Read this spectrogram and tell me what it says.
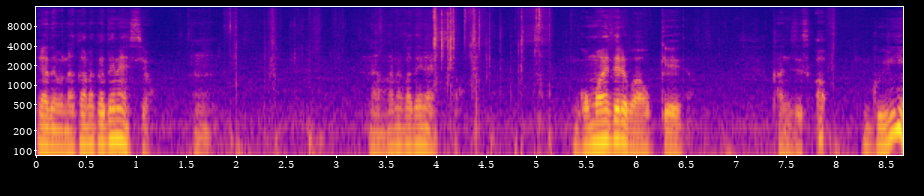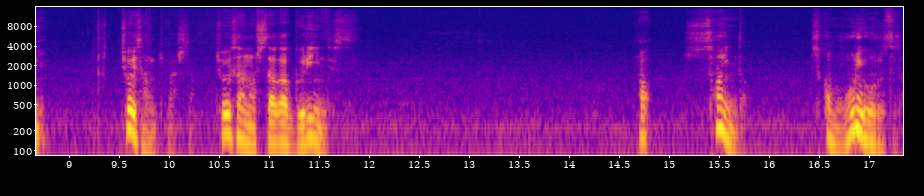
いや、でもなかなか出ないですよ。うん。なかなか出ないですよ。5枚出れば OK な感じです。あ、グリーン。チョイさん来ました。チョイさんの下がグリーンです。あ、サインだ。しかもオリオールズだ。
